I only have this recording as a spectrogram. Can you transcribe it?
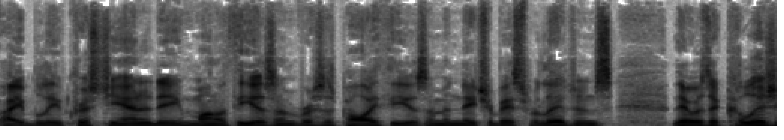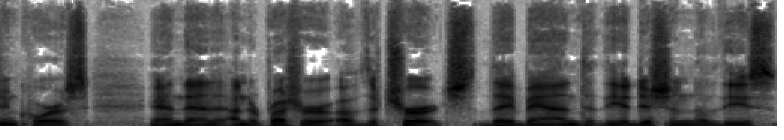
I believe, Christianity, monotheism versus polytheism, and nature based religions, there was a collision course. And then, under pressure of the church, they banned the addition of these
